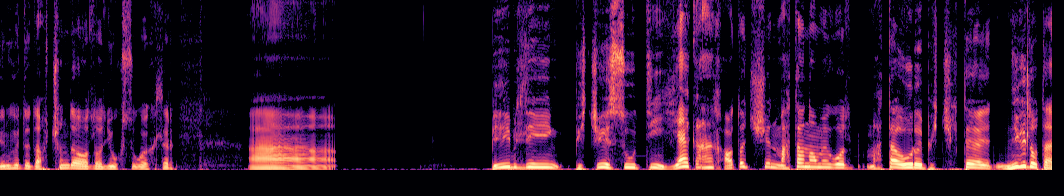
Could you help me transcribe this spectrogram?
ерөнхийдөө довчондоо бол юу гэсэн үг вэ гэхээр аа Библийн бичээсүүдийн яг анх одоо жишээ нь Мата номыг бол Мата өөрөө бичихтэй нэг л удаа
